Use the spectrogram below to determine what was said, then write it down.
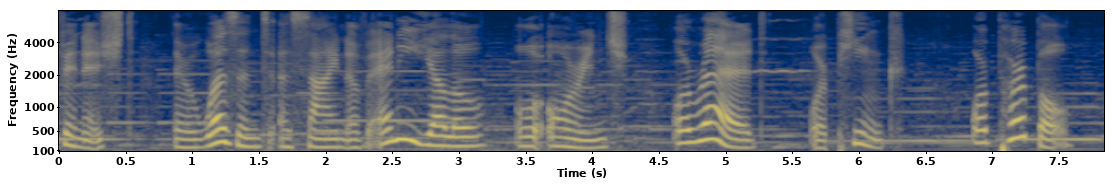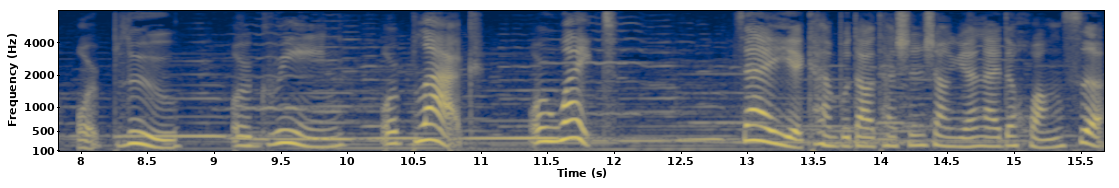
finished, there wasn't a sign of any yellow or orange or red or pink or purple or blue or green or black or white. 再也看不到他身上原来的黄色、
